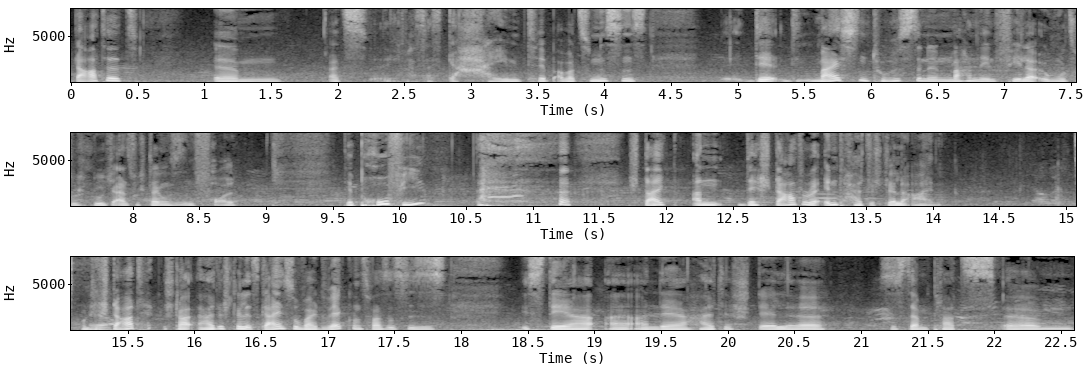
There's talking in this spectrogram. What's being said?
startet ähm, als, was heißt Geheimtipp, aber zumindestens der, die meisten Touristinnen machen den Fehler, irgendwo zwischendurch einzusteigen und sie sind voll. Der Profi steigt an der Start- oder Endhaltestelle ein. Und die Ja. Start, Start Haltestelle ist gar nicht so weit weg. Und zwar ist es dieses, ist der äh, an der Haltestelle, es ist dann Platz, ähm,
